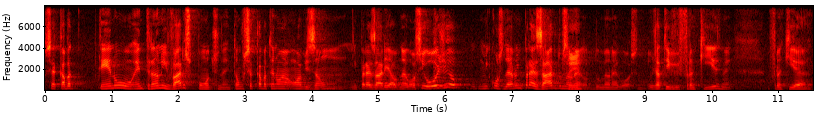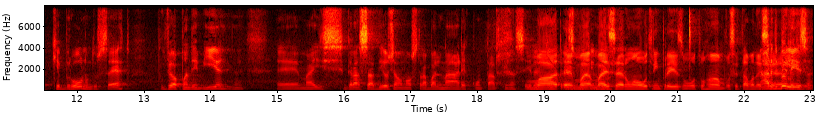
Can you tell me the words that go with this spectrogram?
você acaba tendo, entrando em vários pontos. Né? Então você acaba tendo uma, uma visão empresarial do negócio. E hoje eu me considero um empresário do, meu, Sim. ne- do meu negócio. né? Eu já tive franquias, né? A franquia quebrou, não deu certo, veio a pandemia, né? É, mas graças a Deus já o nosso trabalho na área contábil financeira. a Mas, empresa é, ma- continua. mas era uma outra empresa, um outro ramo. Você estava na nessa área de beleza,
